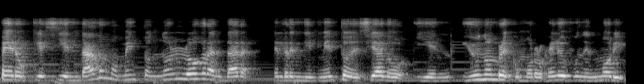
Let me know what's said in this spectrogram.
pero que si en dado momento no logran dar el rendimiento deseado y, un hombre como Rogelio Funes Mori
